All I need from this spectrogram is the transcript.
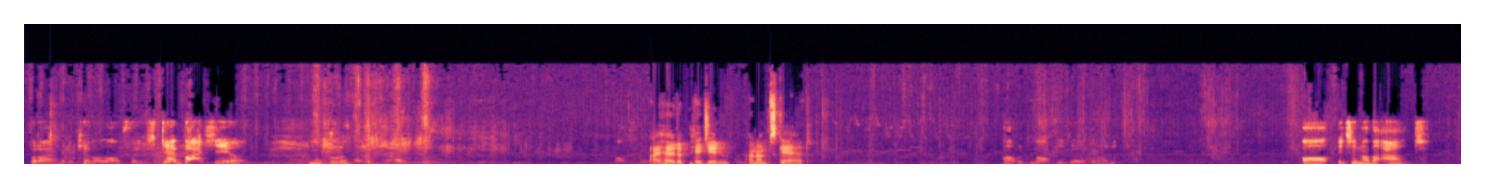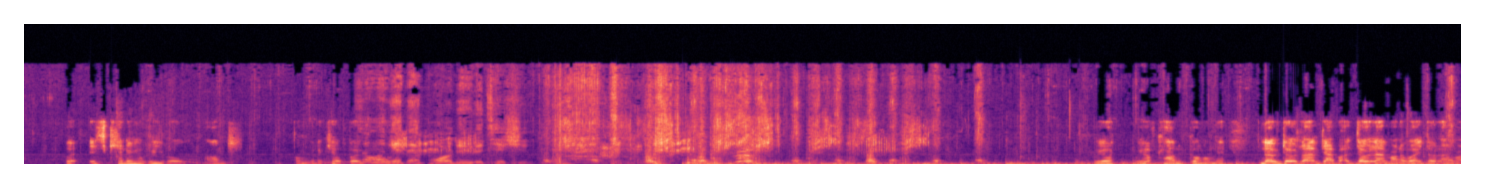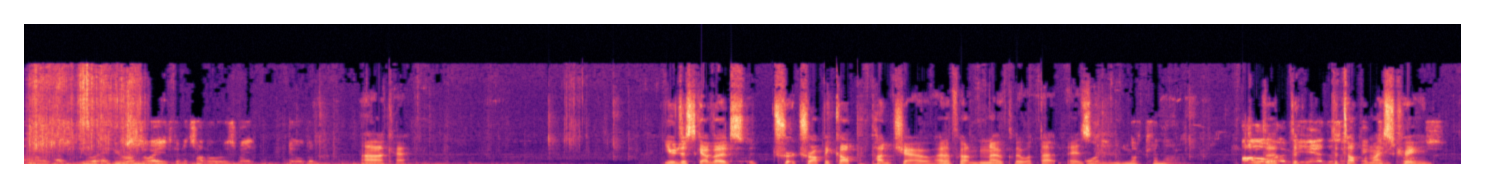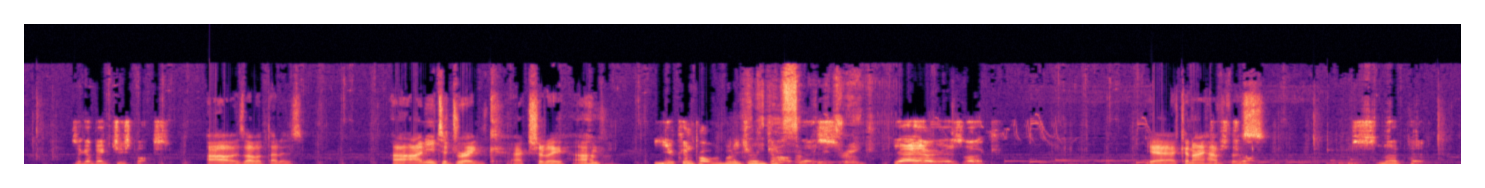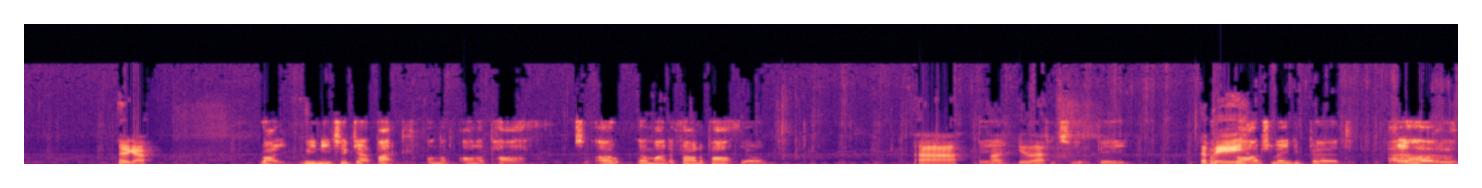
but I am going to kill a lot of things. Get back here, evil! I heard a pigeon, and I'm scared. That would not be good, right? Oh, it's another ant, but it's killing a weevil, and I'm going to kill both Someone of them. get that poor dude a tissue. We have, we have kind of gone on there. No, don't let him get back. Don't let him run away. Don't let him run away. If he, if he runs away, he's going to tell all his mates killed him. Oh, okay. You discovered tr- Tropicop Puncho, and I've got no clue what that is. What are you looking at? Oh, The- over the- here. There's the like top a big of my juice screen. Box. It's like a big juice box. Oh, is that what that is? Uh, I need to drink, actually. Um, You can probably drink out of something to this. drink. Yeah, here it is. Look, yeah, can I have Just this? slurp it. There we go. Right, we need to get back on the on a path. So, oh, never mind. I found a path, Johan. Uh, Bee. oh, you there. I can see a bee. A bee? Large ladybird. Hello.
